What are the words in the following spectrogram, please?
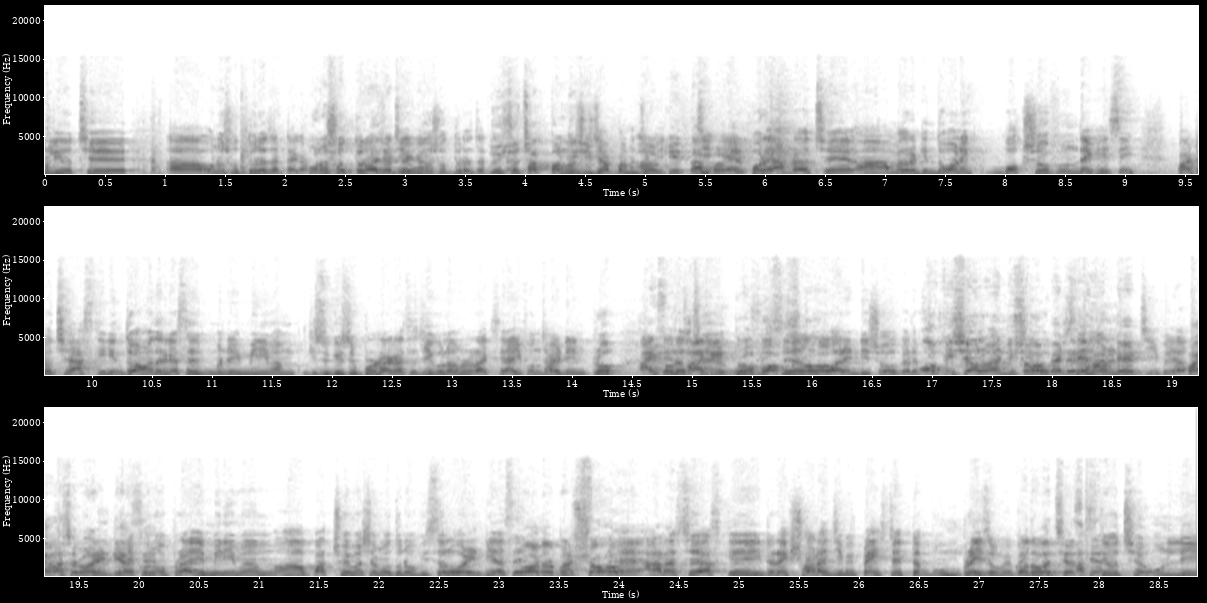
অনলি হচ্ছে 69000 টাকা। 69000 টাকা। 69000 256 256 জিবি। এরপরে আমরা হচ্ছে আমরা কিন্তু অনেক বক্স ফোন দেখাইছি। বাট হচ্ছে আজকে কিন্তু আমাদের কাছে মানে মিনিমাম কিছু কিছু প্রোডাক্ট আছে যেগুলো আমরা রাখছি iPhone thirteen pro 13 Pro box সহ। ওয়ারেন্টি সহকারে অফিসিয়াল ওয়ারেন্টি সহ ব্যাটারি হান্ড্রেড। কয় মাসের ওয়ারেন্টি আছে এখনও প্রায় মিনিমাম পাঁচ ছয় মাসের মতন অফিসিয়াল ওয়ারেন্টি আছে আর-। হ্যাঁ, আর আছে আজকে এটার একশো আড়াই জিবি প্রাইসটা একটা বুম প্রাইস হবে কত পাচ্ছি আজকে? আজকে হচ্ছে অনলি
